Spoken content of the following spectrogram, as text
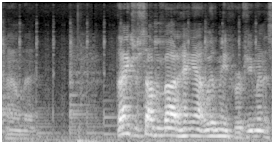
I don't know. Thanks for stopping by to hang out with me for a few minutes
